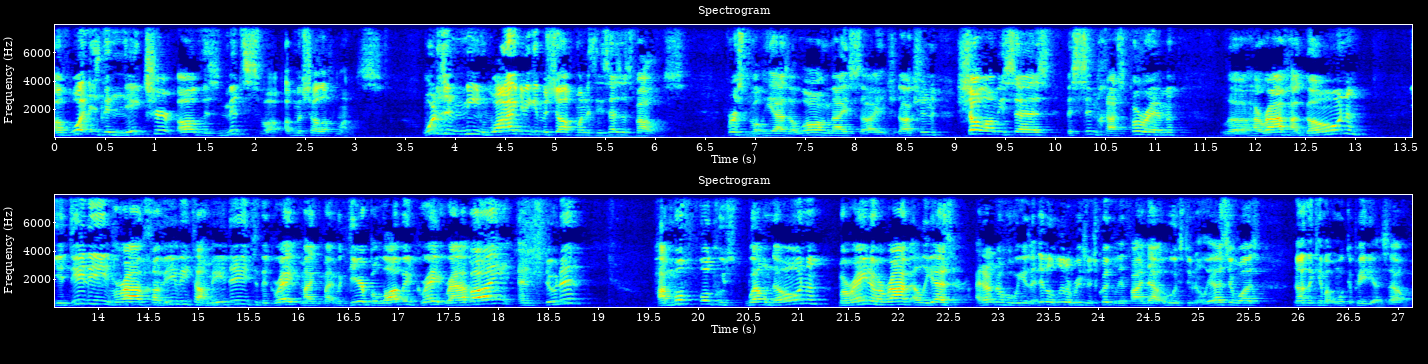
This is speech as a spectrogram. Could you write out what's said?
of what is the nature of this mitzvah of Mashalach Manas. What does it mean? Why do we give Mashalach Manas? He says as follows. First of all, he has a long, nice uh, introduction. Shalom, he says, Besimchas Purim, the Harav Hagon, Yedidi Varav Chavivi Talmidi, to the great, my, my dear beloved, great rabbi and student, Hamufluk, who's well known, Moreno Harav Eliezer. I don't know who he is. I did a little research quickly to find out who his student Eliezer was. Nothing came up in Wikipedia, so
